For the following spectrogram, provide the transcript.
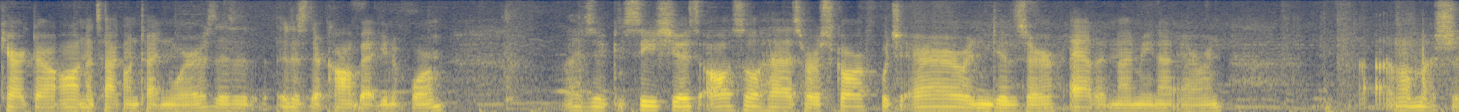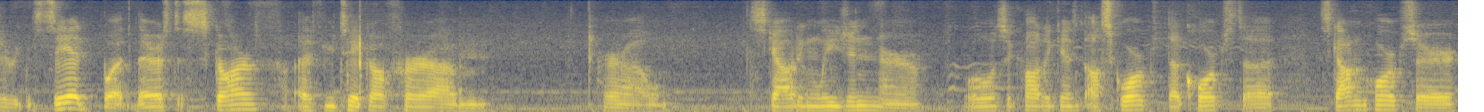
character on Attack on Titan wears. It is, it is their combat uniform. As you can see, she also has her scarf, which Aaron gives her. Eren, I mean, not Eren. I'm not sure if you can see it, but there's the scarf. If you take off her, um, her uh, scouting legion or what was it called against? Oh, Scorp, the corpse, the scouting corpse, or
